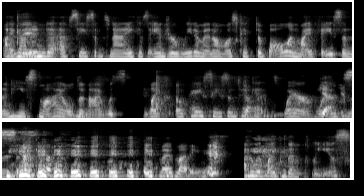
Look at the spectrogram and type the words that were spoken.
I got then- into FC Cincinnati because Andrew Wiedeman almost kicked a ball in my face, and then he smiled, and I was like, "Okay, season Done. tickets. Where? Where? Yes. take my money I would like them, please."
